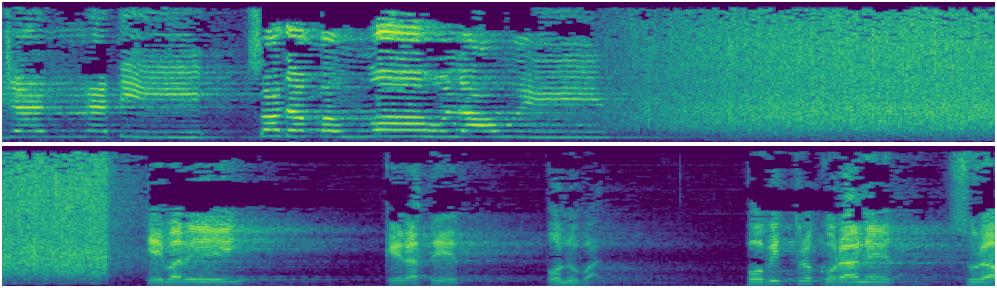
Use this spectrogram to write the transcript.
جنتي صدق الله العظيم এবারে এই কেরাতের অনুবাদ পবিত্র কোরআনের সুরা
